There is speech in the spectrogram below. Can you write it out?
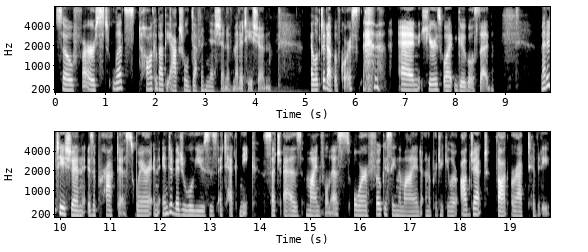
So, first, let's talk about the actual definition of meditation. I looked it up, of course, and here's what Google said Meditation is a practice where an individual uses a technique, such as mindfulness or focusing the mind on a particular object, thought, or activity,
